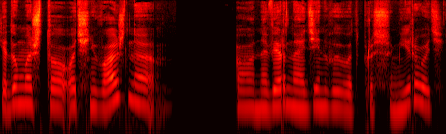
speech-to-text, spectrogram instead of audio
Я думаю, что очень важно, а, наверное, один вывод просуммировать.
